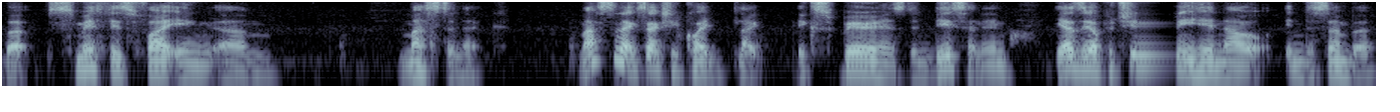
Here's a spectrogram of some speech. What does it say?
but Smith is fighting um Masternak. Masternak's actually quite like experienced and decent, and he has the opportunity here now in December.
